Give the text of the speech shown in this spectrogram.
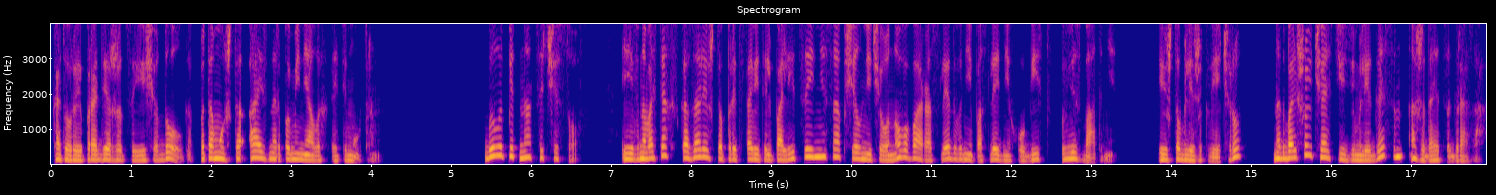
которые продержатся еще долго, потому что Айзнер поменял их этим утром. Было 15 часов и в новостях сказали, что представитель полиции не сообщил ничего нового о расследовании последних убийств в Висбадене, и что ближе к вечеру над большой частью земли Гессен ожидается гроза.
